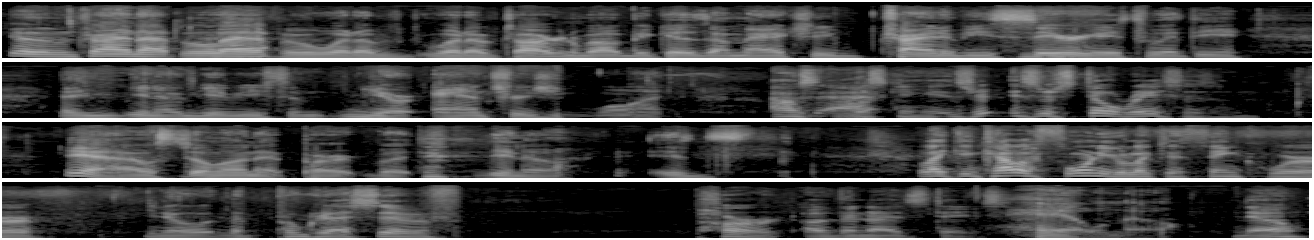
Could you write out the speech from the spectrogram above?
Because I'm trying not to laugh at what I'm what I'm talking about because I'm actually trying to be mm. serious with you, and you know give you some your answers you want. I was asking, is there, is there still racism? Yeah, I was still on that part, but you know it's Like in California, we like to think we're, you know, the progressive part of the United States. hell no. No?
